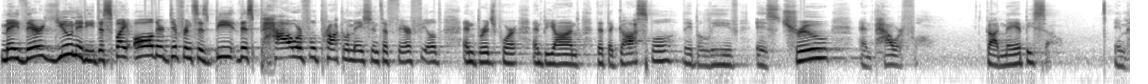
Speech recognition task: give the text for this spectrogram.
May their unity, despite all their differences, be this powerful proclamation to Fairfield and Bridgeport and beyond that the gospel they believe is true and powerful. God, may it be so. Amen.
